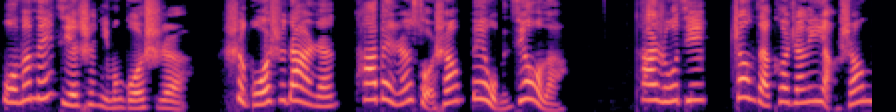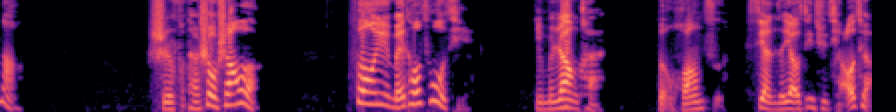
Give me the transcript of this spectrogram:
我们没劫持你们国师，是国师大人他被人所伤，被我们救了。他如今正在客栈里养伤呢。师傅他受伤了。”凤玉眉头蹙起：“你们让开，本皇子现在要进去瞧瞧。”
